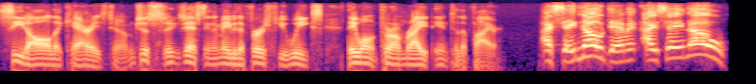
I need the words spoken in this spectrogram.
cede all the carries to him. Just suggesting that maybe the first few weeks they won't throw him right into the fire. I say no, damn it. I say no.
